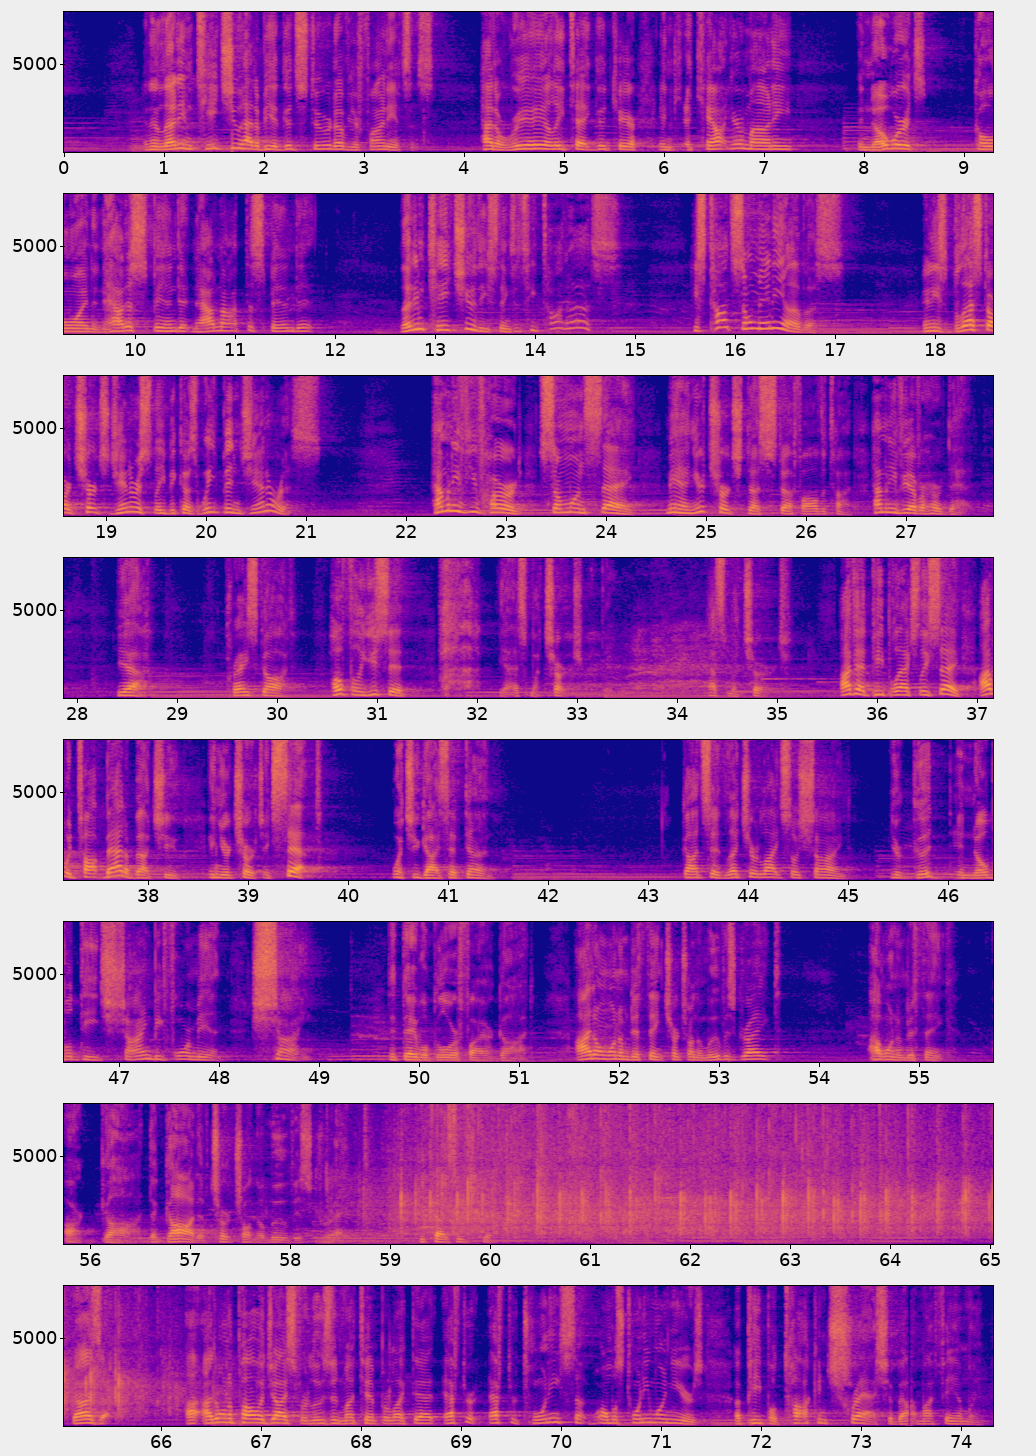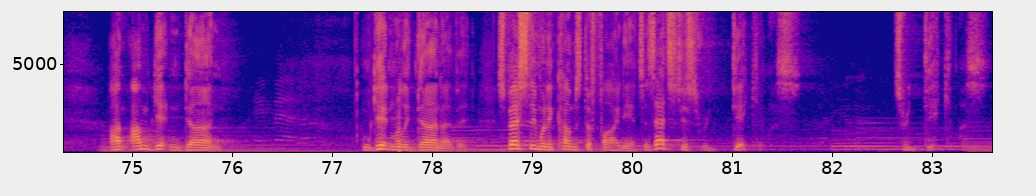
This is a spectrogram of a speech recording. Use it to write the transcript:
And then let Him teach you how to be a good steward of your finances, how to really take good care and account your money and know where it's going and how to spend it and how not to spend it. Let Him teach you these things as He taught us. He's taught so many of us. And He's blessed our church generously because we've been generous. How many of you have heard someone say, Man, your church does stuff all the time? How many of you ever heard that? Yeah, praise God. Hopefully, you said, Yeah, that's my church right there. That's my church. I've had people actually say, I would talk bad about you in your church, except what you guys have done. God said, Let your light so shine, your good and noble deeds shine before men, shine, that they will glorify our God. I don't want them to think Church on the Move is great. I want them to think our God, the God of Church on the Move, is great because He's great. Guys, I, I don't apologize for losing my temper like that. After, after 20, almost 21 years of people talking trash about my family, I'm, I'm getting done. I'm getting really done of it, especially when it comes to finances. That's just ridiculous. It's ridiculous.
